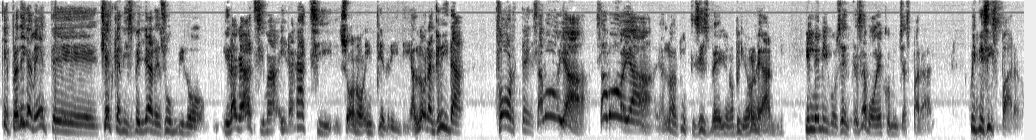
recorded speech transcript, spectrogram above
che praticamente cerca di svegliare subito i ragazzi, ma i ragazzi sono impietriti. Allora grida forte Savoia, Savoia! E allora tutti si svegliano, pigliano le armi, il nemico sente Savoia e comincia a sparare. Quindi si sparano.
